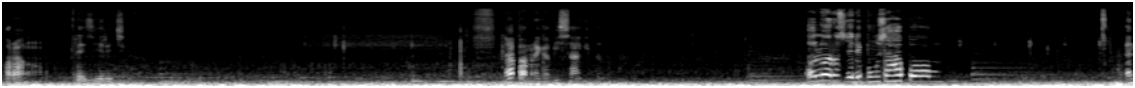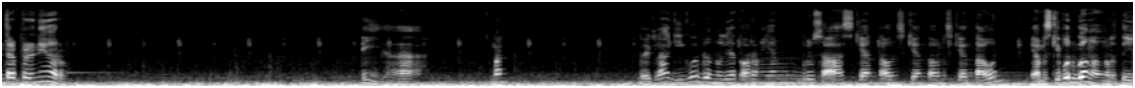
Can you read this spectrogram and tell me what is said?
orang crazy rich gitu. Kenapa mereka bisa gitu? Oh lu harus jadi pengusaha pong. Entrepreneur iya. Cuman baik lagi gue udah ngelihat orang yang berusaha sekian tahun sekian tahun sekian tahun ya meskipun gue nggak ngerti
